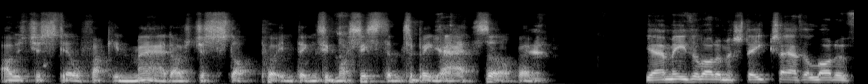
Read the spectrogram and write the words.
I was just still fucking mad. I was just stopped putting things in my system to be yeah. mad, sort of thing. Yeah. yeah, I made a lot of mistakes. I had a lot of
